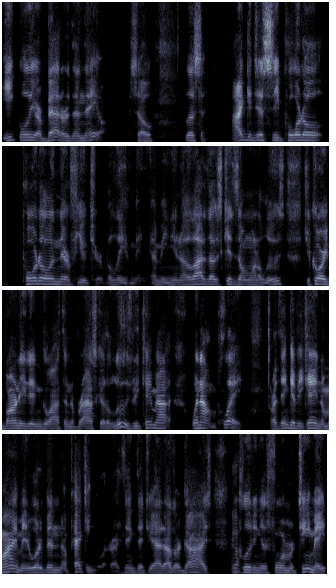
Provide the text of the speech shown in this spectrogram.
equally or better than they are. So listen, I could just see Portal Portal in their future, believe me. I mean, you know, a lot of those kids don't want to lose. Jacory Barney didn't go out to Nebraska to lose. We came out, went out and played. I think if he came to Miami, it would have been a pecking order. I think that you had other guys, Yeah. including his former teammate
